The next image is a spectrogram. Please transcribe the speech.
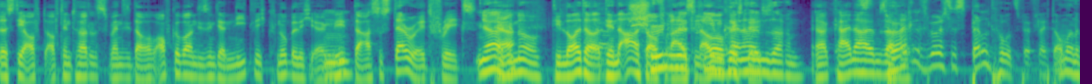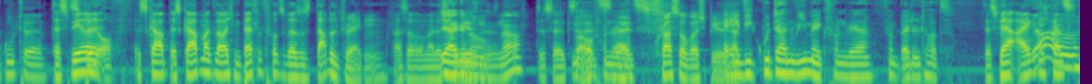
dass die auf, auf den Turtles, wenn sie darauf aufgebaut, die sind ja niedlich, knubbelig irgendwie, da hast du Steroid-Freaks. Mhm. Ja, genau. Die Leute den Arsch Schön aufreißen, aber auch keine richtig. halben Sachen. Ja, keine halben Sachen. Turtles vs. Battletoads wäre vielleicht auch mal eine gute Das wäre, Spin-off. es gab, es gab mal, glaube ich, ein Battletoads versus Double Dragon, was auch immer das Ja, gewesen genau. ist, ne? Das als, als, als Crossover-Spiel. Ey, wie gut da ein Remake von wäre, von Battletoads. Das wäre eigentlich Ja, ganz, also,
